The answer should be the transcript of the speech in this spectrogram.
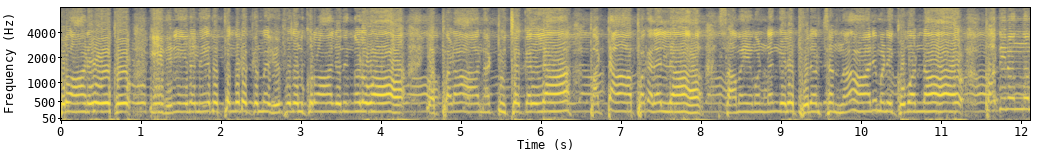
ഖുർആാനിലേക്ക് ഈ വിനീത നേതൃത്വം കൊടുക്കുന്ന ഹിഫുദുൽ ഖുർആൻ നിങ്ങൾ വാ. എപ്പടാ നട്ടുച്ചക്കല്ല പട്ടാപ്പകലല്ല സമയമുണ്ടെങ്കിൽ പുലർച്ചെ നാല് മണിക്ക് വന്നാ. പതിനൊന്നും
